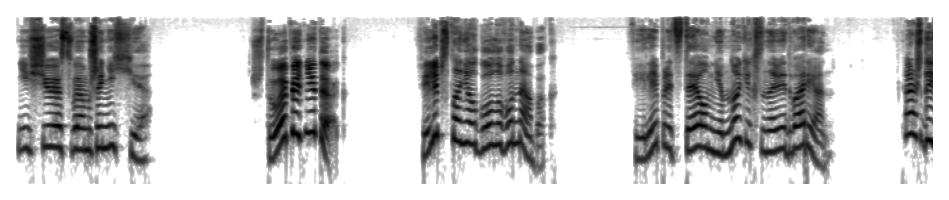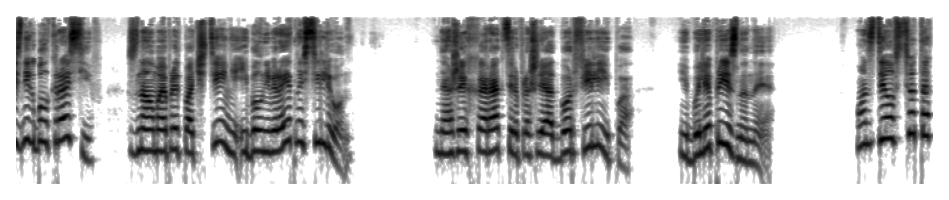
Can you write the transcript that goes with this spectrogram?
еще и о своем женихе. Что опять не так? Филипп склонил голову на бок. Филипп представил мне многих сыновей дворян. Каждый из них был красив, знал мои предпочтения и был невероятно силен. Даже их характеры прошли отбор Филиппа и были признаны. Он сделал все так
